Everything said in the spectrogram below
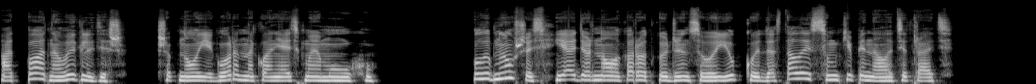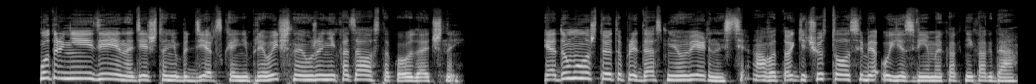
«Отпадно выглядишь», — шепнул Егор, наклоняясь к моему уху. Улыбнувшись, я одернула короткую джинсовую юбку и достала из сумки пенал и тетрадь. Утренняя идея надеть что-нибудь дерзкое и непривычное уже не казалась такой удачной. Я думала, что это придаст мне уверенности, а в итоге чувствовала себя уязвимой, как никогда.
